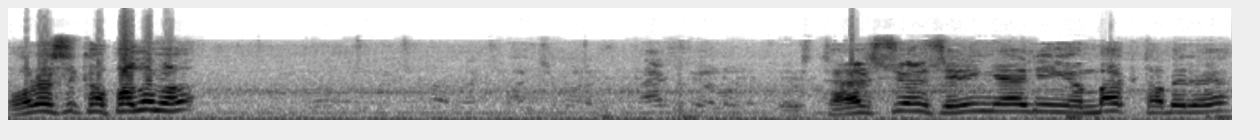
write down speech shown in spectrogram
Orası kapalı mı? E, Ters yön senin geldiğin yön. Bak tabelaya.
